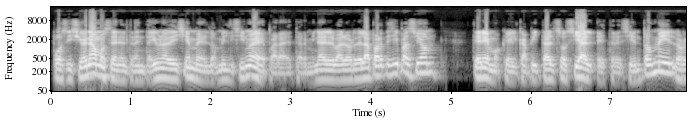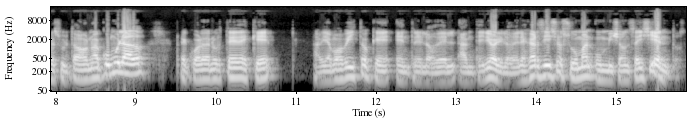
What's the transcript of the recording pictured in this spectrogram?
posicionamos en el 31 de diciembre del 2019 para determinar el valor de la participación, tenemos que el capital social es 300.000, los resultados no acumulados. Recuerden ustedes que habíamos visto que entre los del anterior y los del ejercicio suman 1.600.000.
